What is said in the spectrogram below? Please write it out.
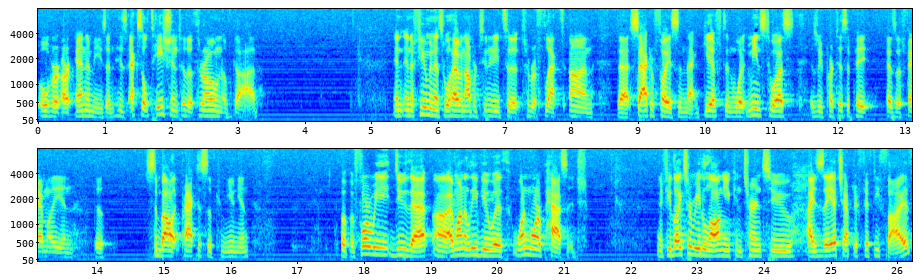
over our enemies and his exaltation to the throne of God. And in a few minutes, we'll have an opportunity to, to reflect on that sacrifice and that gift and what it means to us as we participate as a family in the symbolic practice of communion. But before we do that, uh, I want to leave you with one more passage. And if you'd like to read along, you can turn to Isaiah chapter 55.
